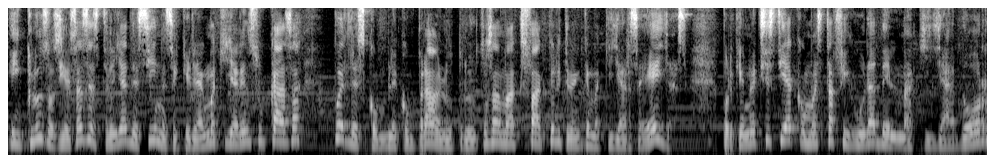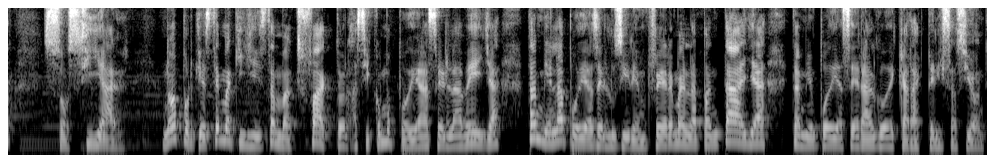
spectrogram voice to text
Incluso si esas estrellas de cine se querían maquillar en su casa, pues les le compraban los productos a Max Factor y tenían que maquillarse ellas, porque no existía como esta figura del maquillador social ¿no? Porque este maquillista Max Factor, así como podía hacer la bella, también la podía hacer lucir enferma en la pantalla, también podía hacer algo de caracterización.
